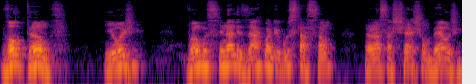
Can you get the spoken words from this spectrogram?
Voltamos. E hoje Vamos finalizar com a degustação da nossa Session Belgian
